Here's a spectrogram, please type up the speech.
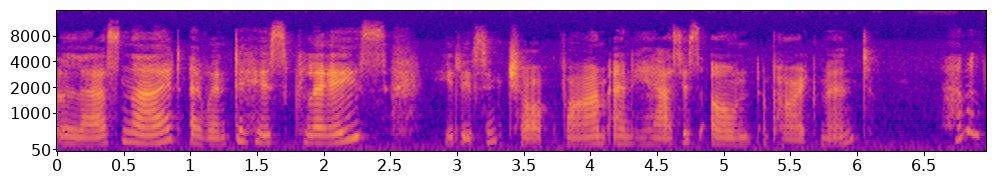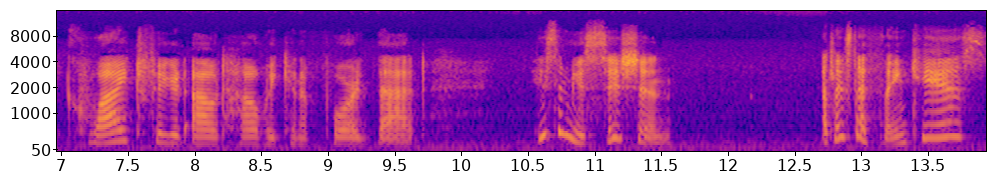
last night I went to his place. He lives in Chalk Farm and he has his own apartment. Haven't quite figured out how he can afford that. He's a musician. At least I think he is.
